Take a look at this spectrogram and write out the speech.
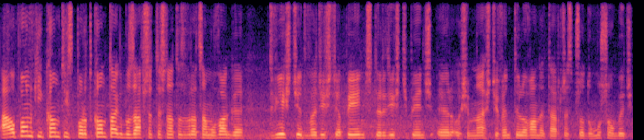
A oponki Conti Sport Contact, bo zawsze też na to zwracam uwagę, 225 45 R18 wentylowane tarcze z przodu muszą być,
